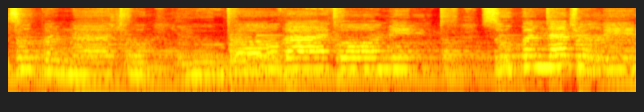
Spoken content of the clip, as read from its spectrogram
something supernatural. You provide for me supernaturally,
